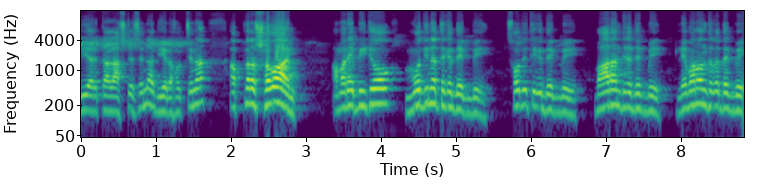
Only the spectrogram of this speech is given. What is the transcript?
বিয়ের কাল আসতেছে না বিয়েটা হচ্ছে না। আপনারা সবাই আমার এই ভিডিও মদিনা থেকে দেখবে সৌদি থেকে দেখবে বাহারান থেকে দেখবে লেবানন থেকে দেখবে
